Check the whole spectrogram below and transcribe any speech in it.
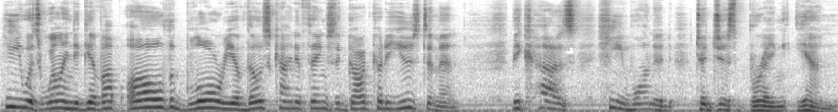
He was willing to give up all the glory of those kind of things that God could have used him in because he wanted to just bring in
